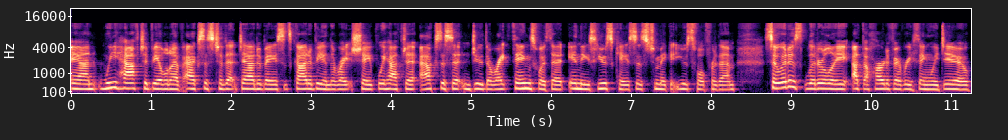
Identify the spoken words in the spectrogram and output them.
And we have to be able to have access to that database. It's got to be in the right shape. We have to access it and do the right things with it in these use cases to make it useful for them. So it is literally at the heart of everything we do.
